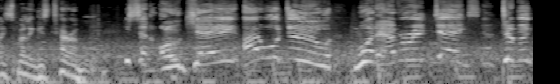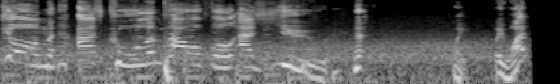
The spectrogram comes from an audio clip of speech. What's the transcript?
my spelling is terrible. He said, okay, I will do whatever it takes to become as cool and powerful as you. Wait, what?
